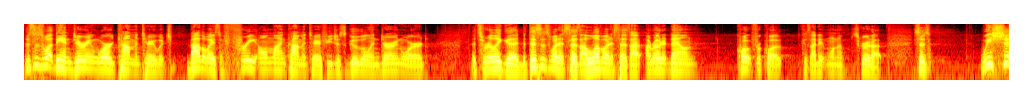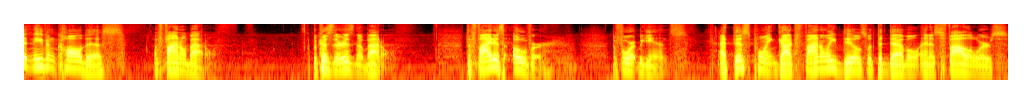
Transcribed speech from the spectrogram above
This is what the Enduring Word commentary, which, by the way, is a free online commentary if you just Google Enduring Word. It's really good. But this is what it says. I love what it says. I, I wrote it down quote for quote because I didn't want to screw it up. It says, We shouldn't even call this a final battle because there is no battle. The fight is over before it begins. At this point, God finally deals with the devil and his followers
